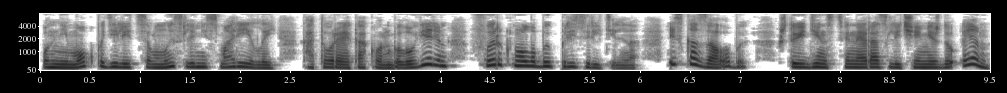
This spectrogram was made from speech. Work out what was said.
Он не мог поделиться мыслями с Марилой, которая, как он был уверен, фыркнула бы презрительно и сказала бы, что единственное различие между Энн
